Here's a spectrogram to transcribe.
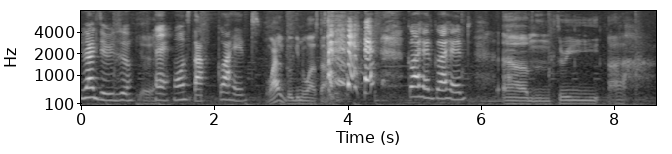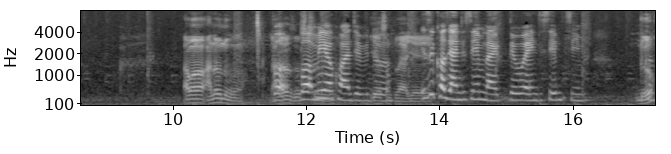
You like the video? Yeah. Hey, one star. Go ahead. Why you go give me one star? Go ahead. Go ahead. um, three. Ah. I don't know. Nah, But those- those but two. Mayorkun and Davido. Yeah, like yeah. Is it because they're in the same like they were in the same team? No.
